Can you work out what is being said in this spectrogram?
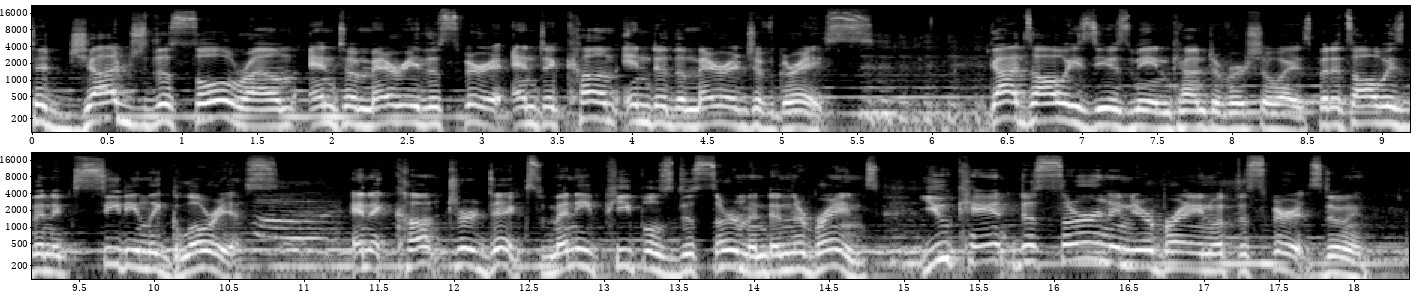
to judge the soul realm and to marry the spirit and to come into the marriage of grace. God's always used me in controversial ways, but it's always been exceedingly glorious. And it contradicts many people's discernment in their brains. You can't discern in your brain what the Spirit's doing.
